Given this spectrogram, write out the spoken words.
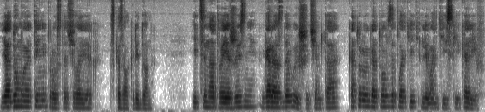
Я думаю, ты не просто человек, сказал Кридон. И цена твоей жизни гораздо выше, чем та, которую готов заплатить Левантийский калиф.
